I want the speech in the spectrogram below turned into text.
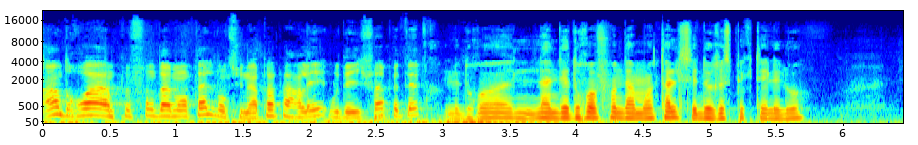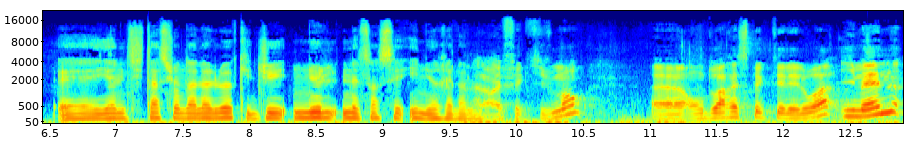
un droit un peu fondamental dont tu n'as pas parlé, ou Deifa peut-être? Le droit, l'un des droits fondamentaux, c'est de respecter les lois. Et il y a une citation dans la loi qui dit nul n'est censé ignorer la loi. Alors effectivement, euh, on doit respecter les lois. Imen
